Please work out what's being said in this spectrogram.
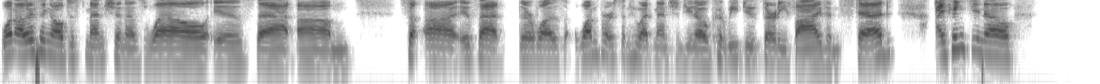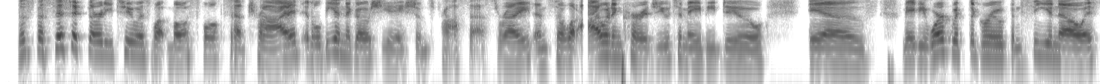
one other thing I'll just mention as well is that um so uh is that there was one person who had mentioned, you know, could we do 35 instead? I think, you know, the specific 32 is what most folks have tried. It'll be a negotiations process, right? And so what I would encourage you to maybe do is maybe work with the group and see, you know, if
